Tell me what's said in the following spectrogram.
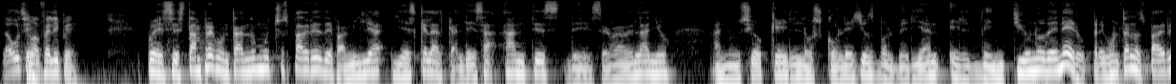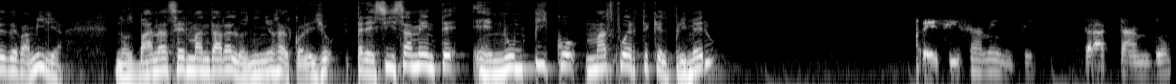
La última, Sí. Felipe. Pues se están preguntando muchos padres de familia y es que la alcaldesa antes de cerrar el año anunció que los colegios volverían el 21 de enero. Preguntan los padres de familia, ¿nos van a hacer mandar a los niños al colegio precisamente en un pico más fuerte que el primero? Precisamente tratando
